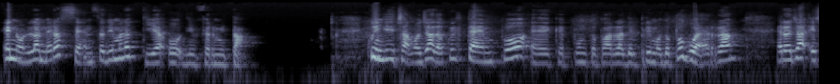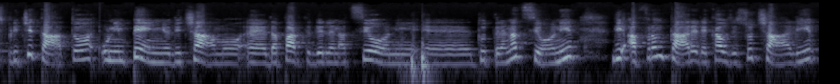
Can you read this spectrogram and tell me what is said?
e non la mera assenza di malattia o di infermità. Quindi diciamo già da quel tempo, eh, che appunto parla del primo dopoguerra, era già esplicitato un impegno, diciamo, eh, da parte delle nazioni, eh, tutte le nazioni, di affrontare le cause sociali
